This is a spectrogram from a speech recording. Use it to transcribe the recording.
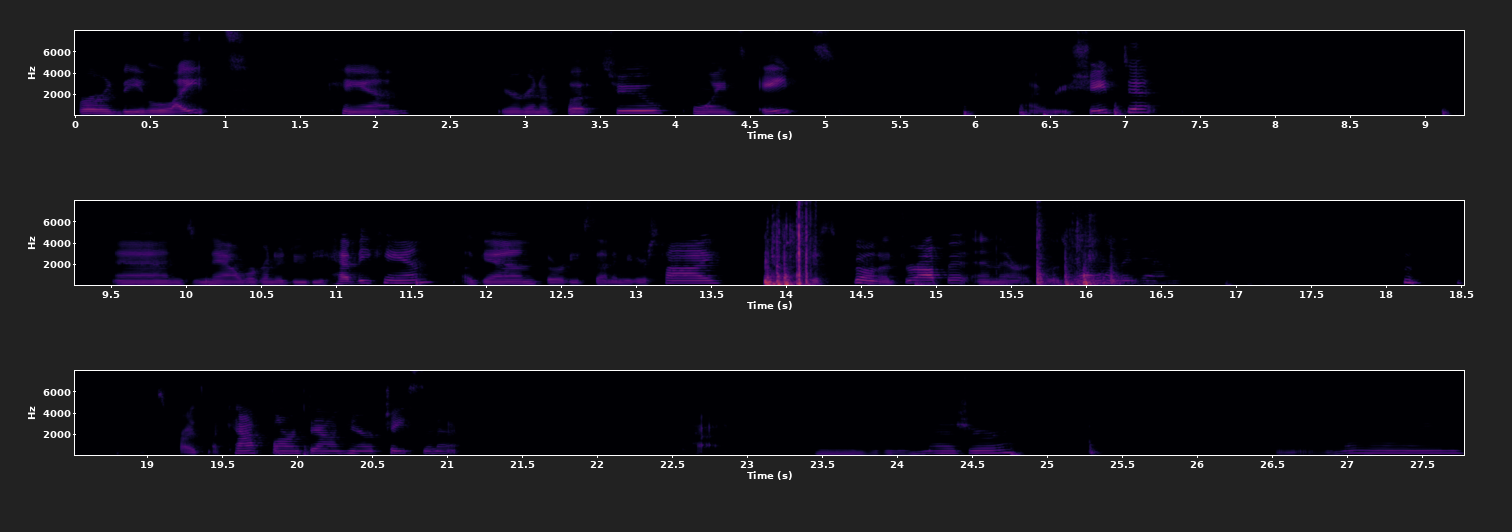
for the light can, you're going to put 2.8. I reshaped it. And now we're going to do the heavy can. Again, 30 centimeters high. Just going to drop it, and there it goes rolling again. Surprised my cats aren't down here chasing it. Okay. And we're going to measure. Put our line.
